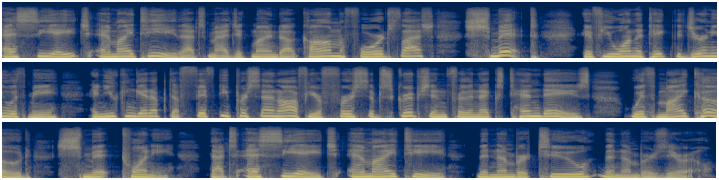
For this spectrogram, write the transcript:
SCHMIT. That's magicmind.com forward slash Schmit. If you want to take the journey with me, and you can get up to 50% off your first subscription for the next 10 days with my code Schmit20. That's S C H M I T, the number two, the number zero.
